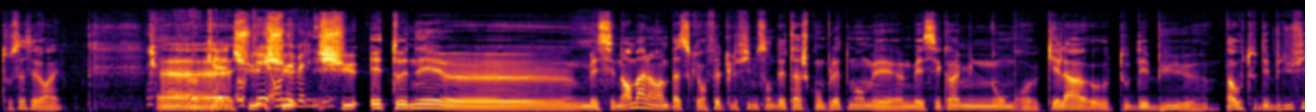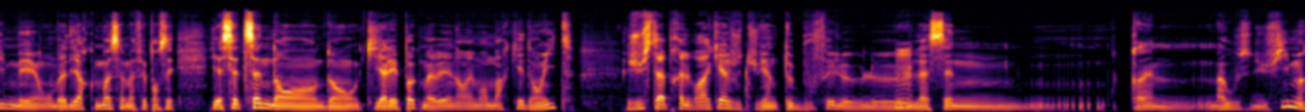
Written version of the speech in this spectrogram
Tout ça, c'est vrai. Euh, je, suis étonné, euh, mais c'est normal, hein, parce qu'en fait le film s'en détache complètement, mais, mais c'est quand même une ombre qui est là au tout début, euh, pas au tout début du film, mais on va dire que moi ça m'a fait penser. Il y a cette scène dans, dans qui à l'époque m'avait énormément marqué dans Hit, juste après le braquage où tu viens de te bouffer le, hmm. la scène quand même mouse du film.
